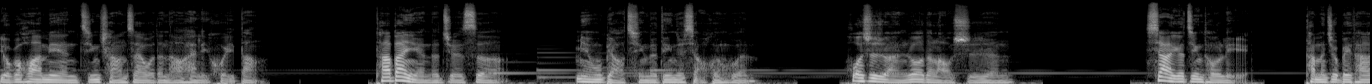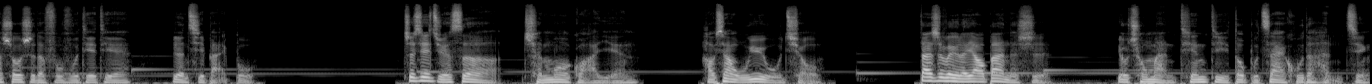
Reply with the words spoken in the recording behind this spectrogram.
有个画面，经常在我的脑海里回荡。他扮演的角色，面无表情地盯着小混混，或是软弱的老实人。下一个镜头里，他们就被他收拾得服服帖帖，任其摆布。这些角色沉默寡言，好像无欲无求，但是为了要办的事，又充满天地都不在乎的狠劲。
